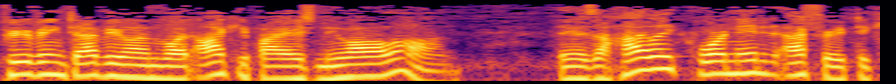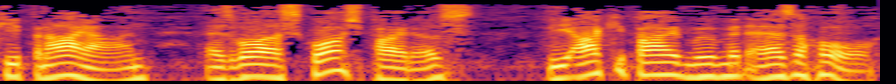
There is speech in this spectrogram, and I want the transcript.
proving to everyone what occupiers knew all along. There's a highly coordinated effort to keep an eye on, as well as squash part of, the Occupy movement as a whole.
